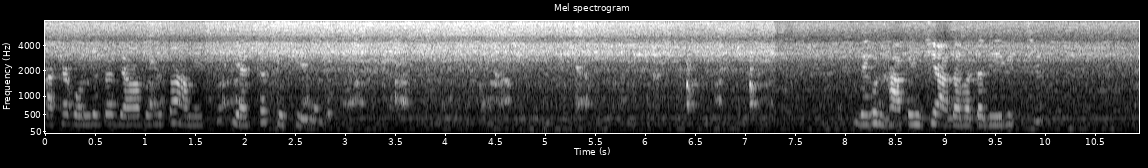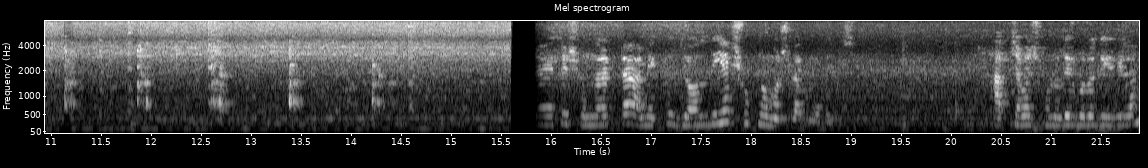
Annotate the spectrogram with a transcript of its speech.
কাঁচা গন্ধটা যাওয়া পর্যন্ত আমি একটু পেঁয়াজটা কষিয়ে নেব। দেখুন, হাফ ইঞ্চি আদা বাটা দিয়ে দিচ্ছি। এতে সুন্দর একটা আমি একটু জল দিয়ে শুকনো মশলাগুলো দিচ্ছি। হাফ চামচ হলুদের গুঁড়ো দিয়ে দিলাম।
